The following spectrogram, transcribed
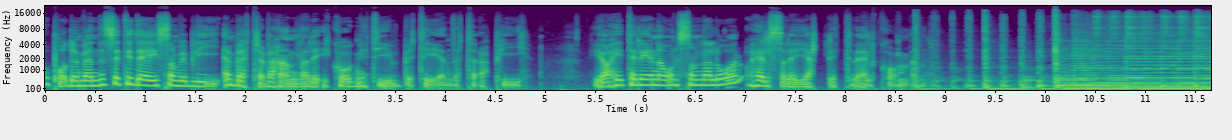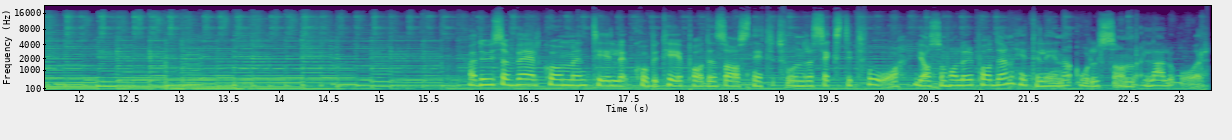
och podden vänder sig till dig som vill bli en bättre behandlare i kognitiv beteendeterapi. Jag heter Lena Olsson Lalor och hälsar dig hjärtligt välkommen. Ja, du är så välkommen till KBT-poddens avsnitt 262. Jag som håller i podden heter Lena Olsson Lalor.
